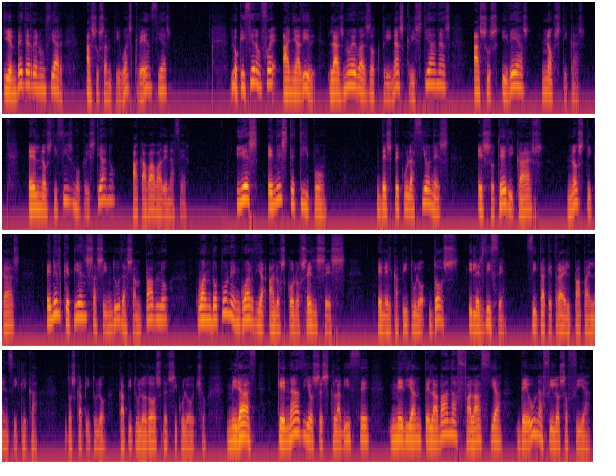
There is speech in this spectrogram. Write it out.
y en vez de renunciar a sus antiguas creencias, lo que hicieron fue añadir las nuevas doctrinas cristianas a sus ideas gnósticas. El gnosticismo cristiano acababa de nacer. Y es en este tipo de especulaciones esotéricas, gnósticas, en el que piensa sin duda San Pablo cuando pone en guardia a los colosenses en el capítulo dos y les dice, cita que trae el Papa en la encíclica, dos capítulo, capítulo dos, versículo ocho, mirad que nadie os esclavice mediante la vana falacia de una filosofía,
